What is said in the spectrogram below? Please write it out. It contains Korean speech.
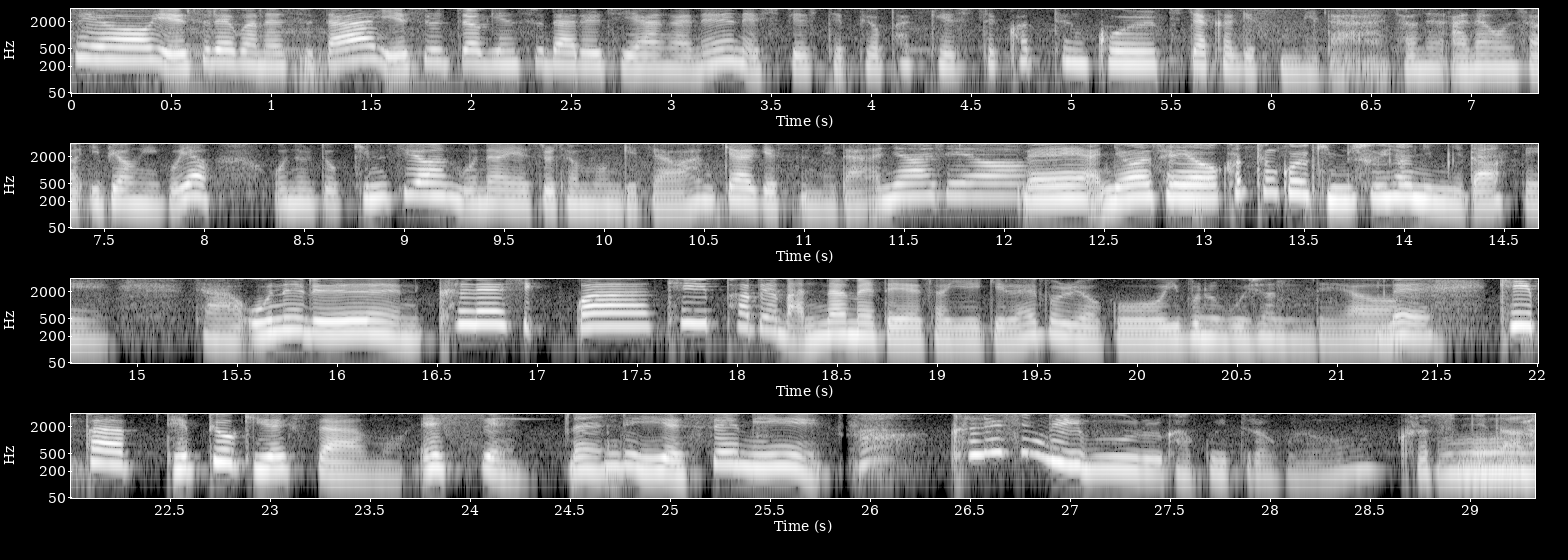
안녕하세요. 예술에 관한 수다, 예술적인 수다를 지향하는 SBS 대표 팟캐스트 커튼콜 시작하겠습니다. 저는 아나운서 이병이고요. 오늘도 김수현 문화예술 전문 기자와 함께하겠습니다. 안녕하세요. 네, 안녕하세요. 커튼콜 김수현입니다. 네. 자, 오늘은 클래식과 케이팝의 만남에 대해서 얘기를 해보려고 이분을 모셨는데요. 네. 케이팝 대표 기획사 뭐 SM. 네. 근데 이 SM이 클래식 레이블을 갖고 있더라고요. 그렇습니다.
